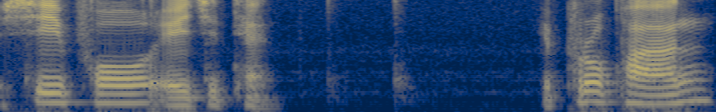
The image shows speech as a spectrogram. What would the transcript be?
C4H10 프로판,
